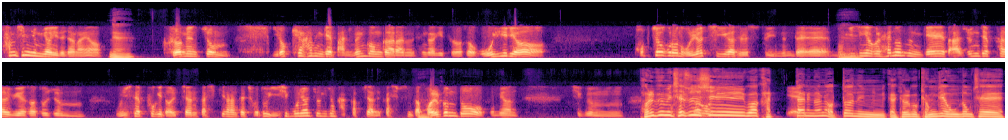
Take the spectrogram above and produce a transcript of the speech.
36년이 되잖아요. 네. 그러면 좀 이렇게 하는 게 맞는 건가라는 생각이 들어서 오히려 법적으로는 올려치기가 될 수도 있는데 무기징역을 해놓는 게 나중 재판을 위해서도 좀 운신의 폭이 넓지 않을까 싶긴 한데 저도 25년 쪽이 좀 가깝지 않을까 싶습니다. 벌금도 보면 지금 벌금이 최순실과 예. 같다는 건 어떤 의미입니까? 결국 경제 공동체라는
